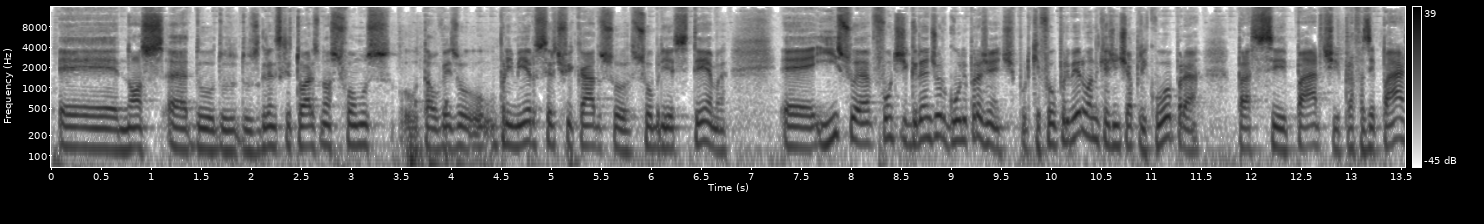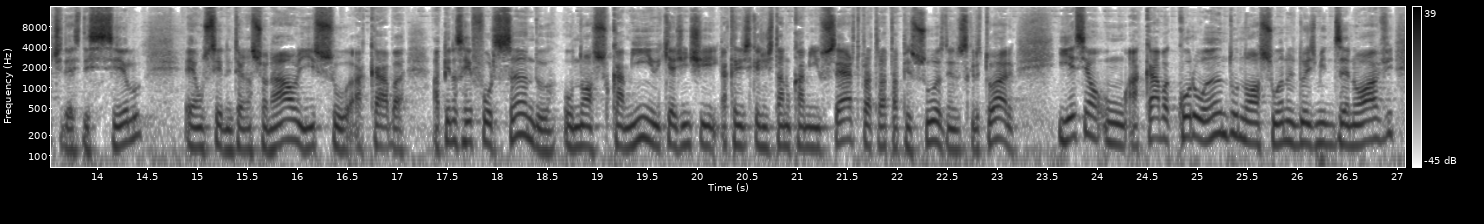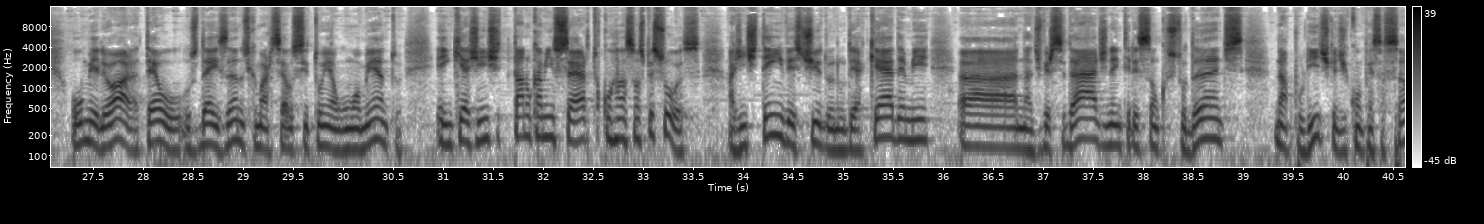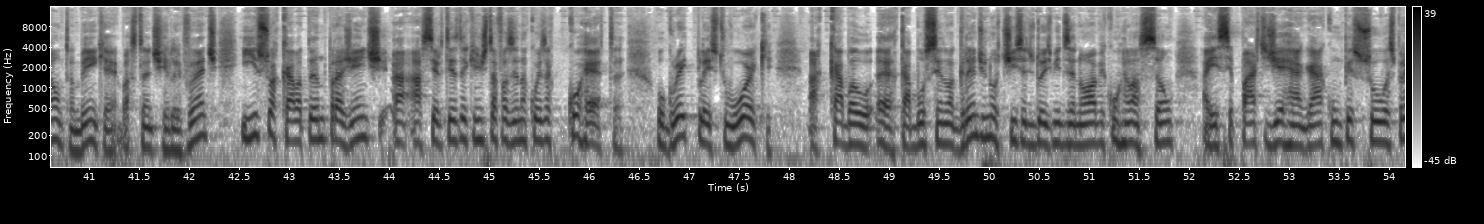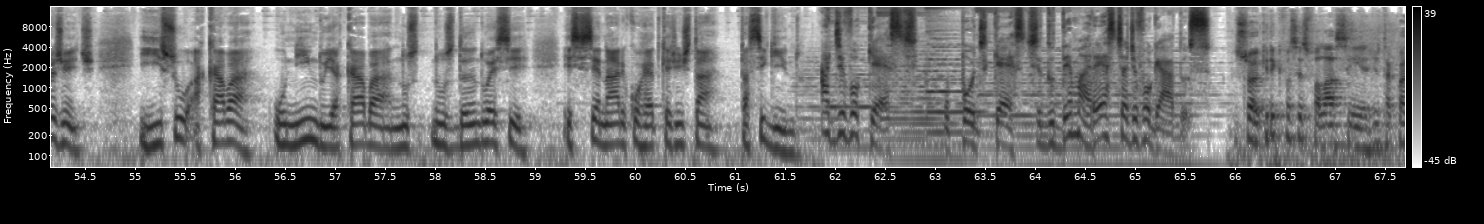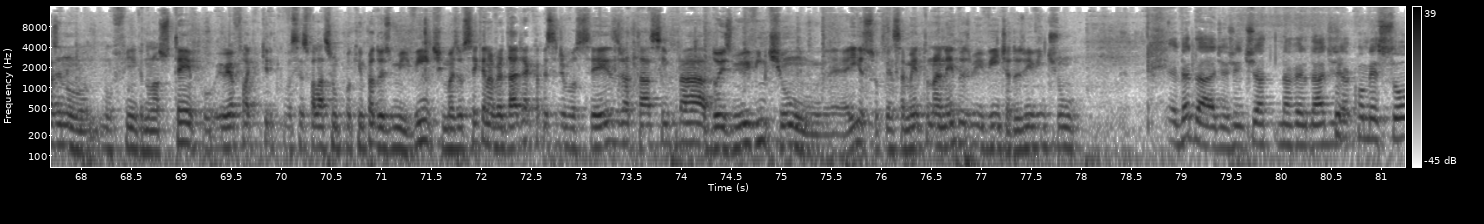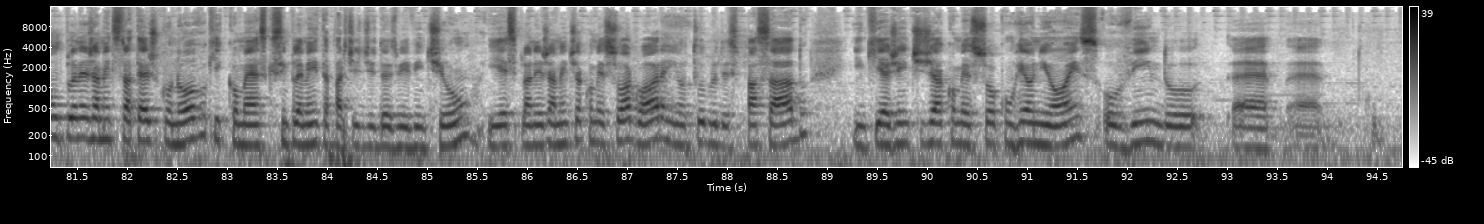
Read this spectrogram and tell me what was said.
é, nós é, do, do, dos grandes escritórios nós fomos talvez o, o, primeiro certificado so, sobre esse tema. É, e isso é fonte de grande orgulho para a gente porque foi o primeiro ano que a gente aplicou para ser parte para fazer parte desse, desse, selo. É um selo internacional e isso acaba apenas reforçando o nosso caminho e que a gente acredita que a gente está no caminho certo para tratar pessoas dentro do escritório. E esse é um, acaba coroando o nosso ano de 2019 ou melhor até o, os 10 anos que o Marcelo citou em momento em que a gente está no caminho certo com relação às pessoas. A gente tem investido no The Academy, uh, na diversidade, na interação com estudantes, na política de compensação também, que é bastante relevante, e isso acaba dando para a gente a certeza que a gente está fazendo a coisa correta. O Great Place to Work acaba, é, acabou sendo a grande notícia de 2019 com relação a esse parte de RH com pessoas para gente. E isso acaba unindo e acaba nos, nos dando esse, esse cenário correto que a gente está tá seguindo. Advocast, o podcast do Demareste Advogados. Pessoal, eu queria que vocês falassem, a gente está quase no, no fim do nosso tempo, eu ia falar que eu queria que vocês falassem um pouquinho para 2020, mas eu sei que na verdade a cabeça de vocês já está assim para 2021, é isso? O pensamento não é nem 2020, é 2021. É verdade, a gente já, na verdade, já começou um planejamento estratégico novo que começa, que se implementa a partir de 2021 e esse planejamento já começou agora, em outubro desse passado, em que a gente já começou com reuniões, ouvindo é, é,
